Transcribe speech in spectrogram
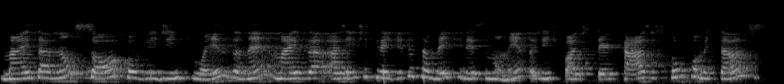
mas a, não só Covid e influenza, né? Mas a, a, gente acredita também que nesse momento a gente pode ter casos concomitantes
